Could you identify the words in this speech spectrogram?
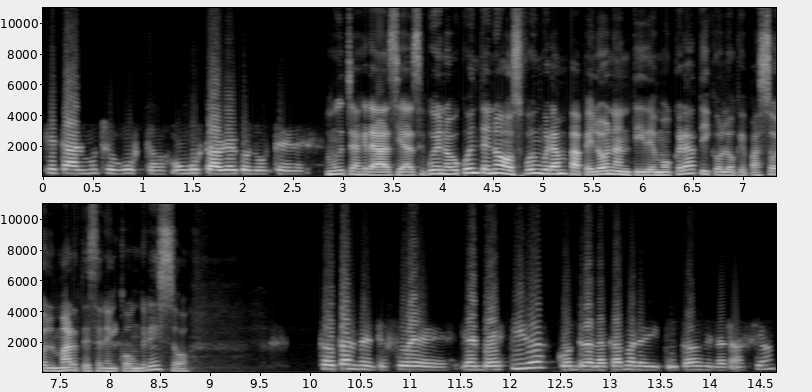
¿Qué tal? Mucho gusto. Un gusto hablar con ustedes. Muchas gracias. Bueno, cuéntenos, ¿fue un gran papelón antidemocrático lo que pasó el martes en el Congreso? Totalmente. Fue la embestida contra la Cámara de Diputados de la Nación.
